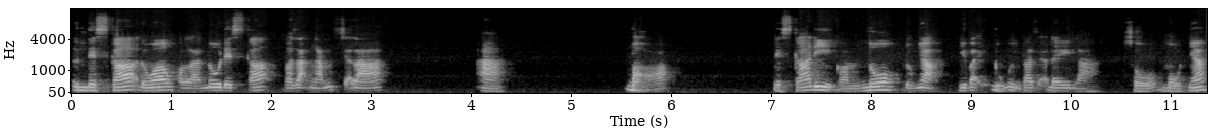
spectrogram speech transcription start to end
undeska đúng không? Hoặc là no deska và dạng ngắn sẽ là à bỏ deska đi còn no đúng nhỉ? Như vậy đúng của chúng ta sẽ đây là số 1 nhá.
